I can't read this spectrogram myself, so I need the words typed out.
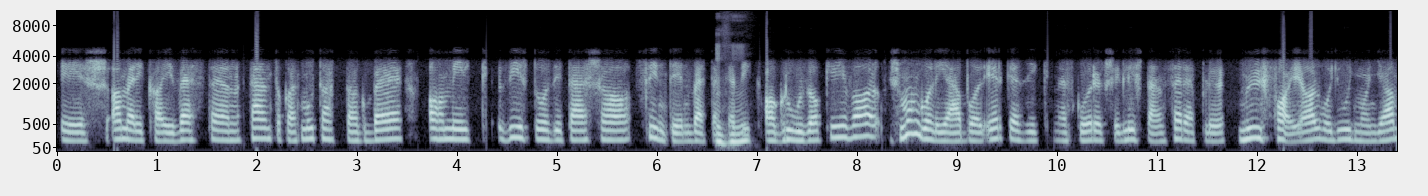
és amerikai western táncokat mutattak be, amik virtuózitása szintén betekedik uh-huh. a grúzokéval, és Mongoliából érkezik UNESCO örökség listán szereplő műfajjal, hogy úgy mondjam,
